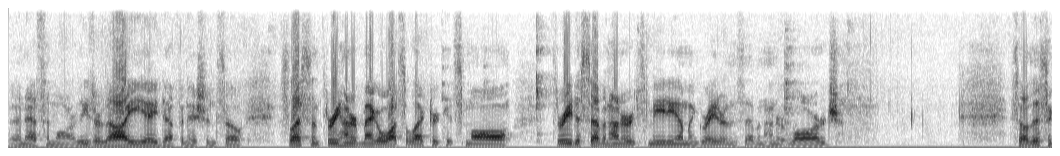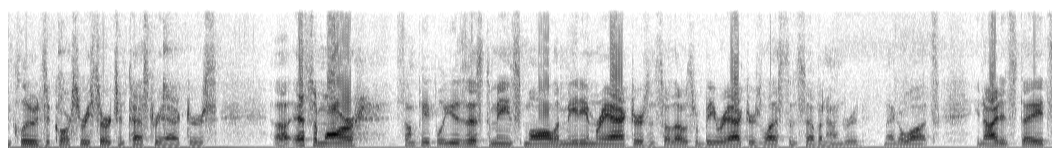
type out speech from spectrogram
an SMR. These are the IEA definitions. So it's less than 300 megawatts electric, it's small, 3 to 700 it's medium, and greater than 700 large. So this includes, of course, research and test reactors. Uh, SMR some people use this to mean small and medium reactors, and so those would be reactors less than 700 megawatts. United States,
